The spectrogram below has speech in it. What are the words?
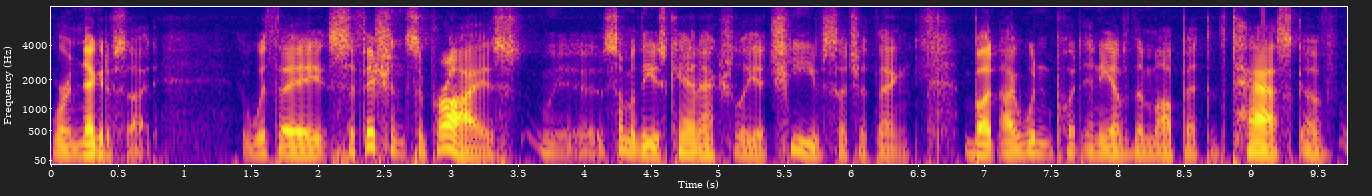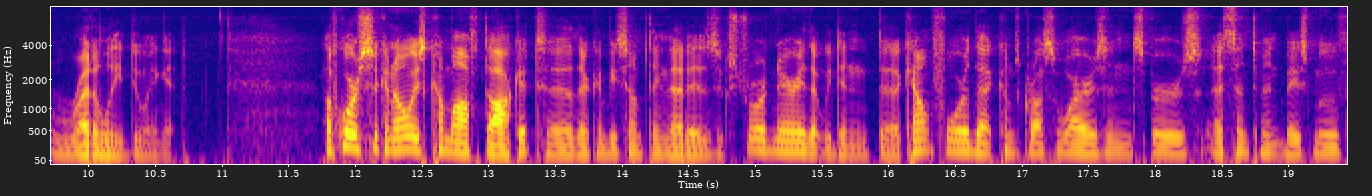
or a negative side. With a sufficient surprise, some of these can actually achieve such a thing, but I wouldn't put any of them up at the task of readily doing it. Of course, it can always come off docket. Uh, there can be something that is extraordinary that we didn't uh, account for that comes across the wires and spurs a sentiment-based move,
